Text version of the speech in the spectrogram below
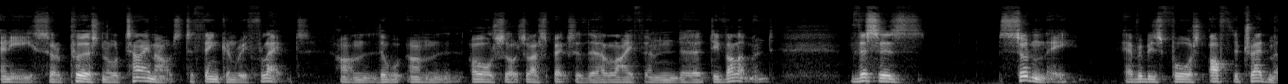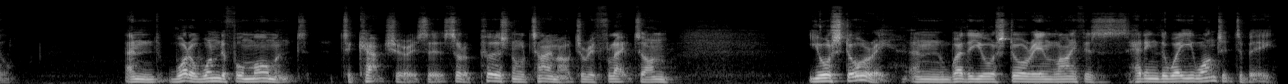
any sort of personal timeouts to think and reflect on the on all sorts of aspects of their life and uh, development. This is suddenly everybody's forced off the treadmill, and what a wonderful moment to capture! It's a sort of personal timeout to reflect on your story and whether your story in life is heading the way you want it to be.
